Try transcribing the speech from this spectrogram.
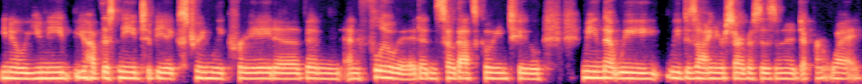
you know, you need you have this need to be extremely creative and and fluid. And so that's going to mean that we we design your services in a different way.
